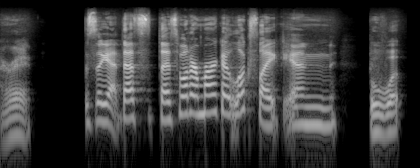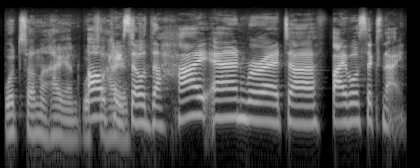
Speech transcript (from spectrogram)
All right. So yeah, that's that's what our market looks like. And what what's on the high end? What's okay, highest? so the high end we're at uh 5069.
